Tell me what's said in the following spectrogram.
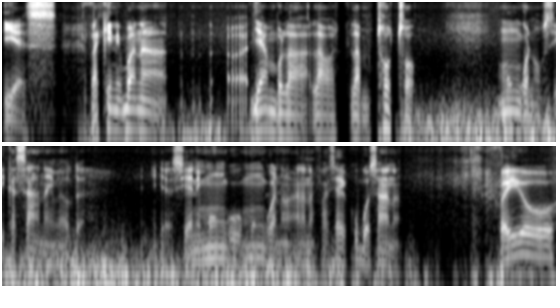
Yes. Lakini bwana uh, jambo la, la, la mtoto mungu anahusika sana imelda. Yes yani mungu mungu ana nafasi yake kubwa sana kwa hiyo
